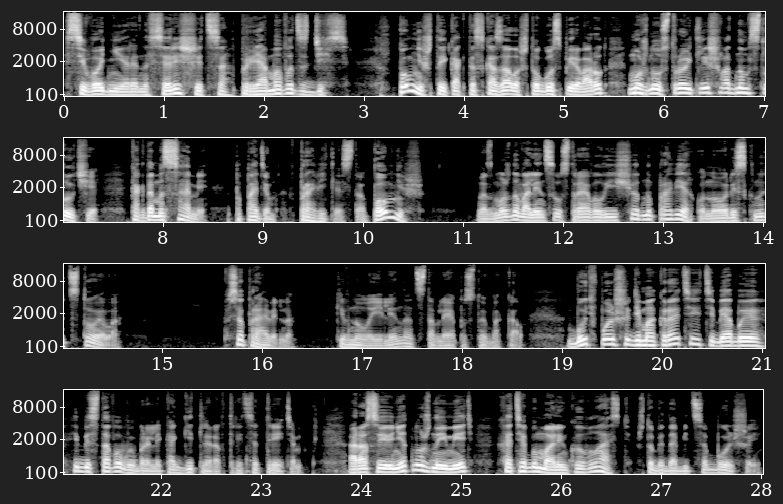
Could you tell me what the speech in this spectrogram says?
«Сегодня, Ирена, все решится прямо вот здесь. Помнишь, ты как-то сказала, что госпереворот можно устроить лишь в одном случае, когда мы сами попадем в правительство, помнишь?» Возможно, Валенса устраивал еще одну проверку, но рискнуть стоило. «Все правильно кивнула Елена, отставляя пустой бокал. «Будь в Польше демократия, тебя бы и без того выбрали, как Гитлера в 33-м. А раз ее нет, нужно иметь хотя бы маленькую власть, чтобы добиться большей.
